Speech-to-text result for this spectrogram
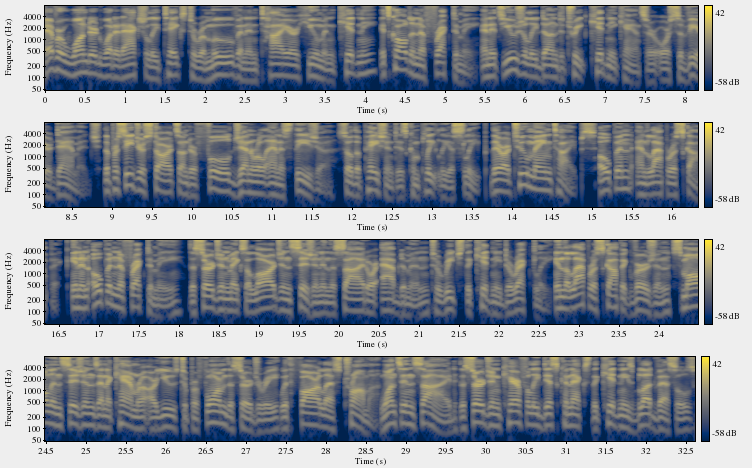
Ever wondered what it actually takes to remove an entire human kidney? It's called a nephrectomy, and it's usually done to treat kidney cancer or severe damage. The procedure starts under full general anesthesia, so the patient is completely asleep. There are two main types, open and laparoscopic. In an open nephrectomy, the surgeon makes a large incision in the side or abdomen to reach the kidney directly. In the laparoscopic version, small incisions and a camera are used to perform the surgery with far less trauma. Once inside, the surgeon carefully disconnects the kidney's blood vessels,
